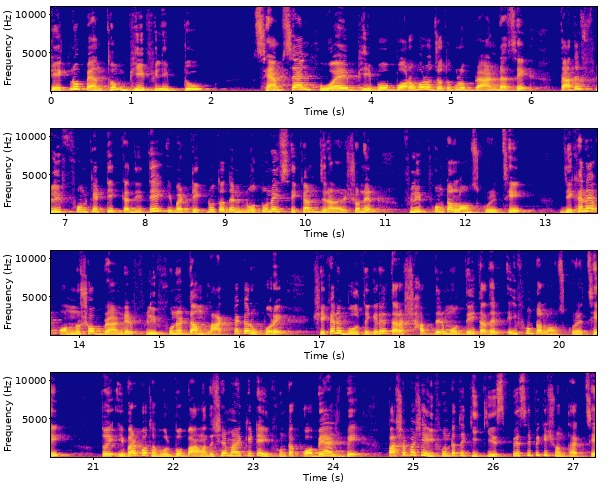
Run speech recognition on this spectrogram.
Tecno Phantom V Flip two Samsung Huawei Vivo বড় বড় যতগুলো ব্র্যান্ড আছে, তাদের ফ্লিপ ফোনকে টেক্কা দিতে এবার টেকনো তাদের নতুন এই সেকেন্ড জেনারেশনের ফ্লিপ ফোনটা লঞ্চ করেছে। যেখানে অন্য সব ব্র্যান্ডের ফ্লিপ ফোনের দাম লাখ টাকার উপরে, সেখানে বলতে গেলে তারা সাধ্যের মধ্যেই তাদের এই ফোনটা লঞ্চ করেছে। তো এবার কথা বলব বাংলাদেশের মার্কেটে এই ফোনটা কবে আসবে পাশাপাশি এই ফোনটাতে কী কী স্পেসিফিকেশন থাকছে,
